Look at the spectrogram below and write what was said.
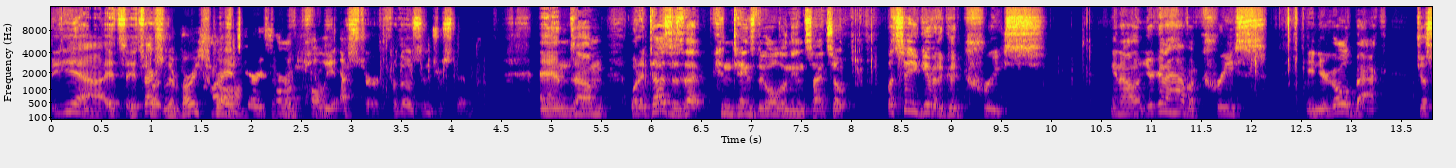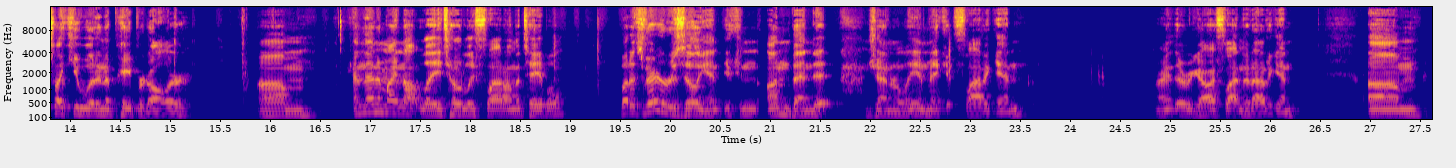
Yeah, it's it's, It's actually they're very strong. form They're of very polyester for those interested. And um, what it does is that contains the gold on the inside. So let's say you give it a good crease. You know, you're going to have a crease in your gold back, just like you would in a paper dollar. Um, and then it might not lay totally flat on the table, but it's very resilient. You can unbend it generally and make it flat again. All right, there we go. I flattened it out again. Um,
